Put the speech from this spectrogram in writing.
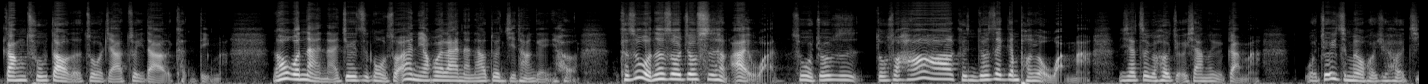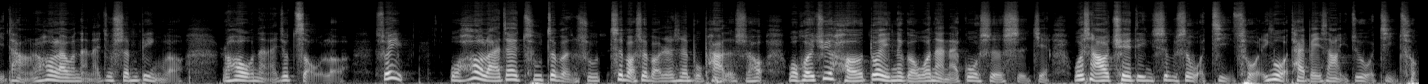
刚出道的作家最大的肯定嘛。然后我奶奶就一直跟我说，哎，你要回来，奶奶要炖鸡汤给你喝。可是我那时候就是很爱玩，所以我就是都说好好好，可是你都在跟朋友玩嘛，一下这个喝酒，一下那个干嘛？我就一直没有回去喝鸡汤，然后后来我奶奶就生病了，然后我奶奶就走了，所以我后来在出这本书《吃饱睡饱人生不怕》的时候，我回去核对那个我奶奶过世的时间，我想要确定是不是我记错，因为我太悲伤以至于我记错，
